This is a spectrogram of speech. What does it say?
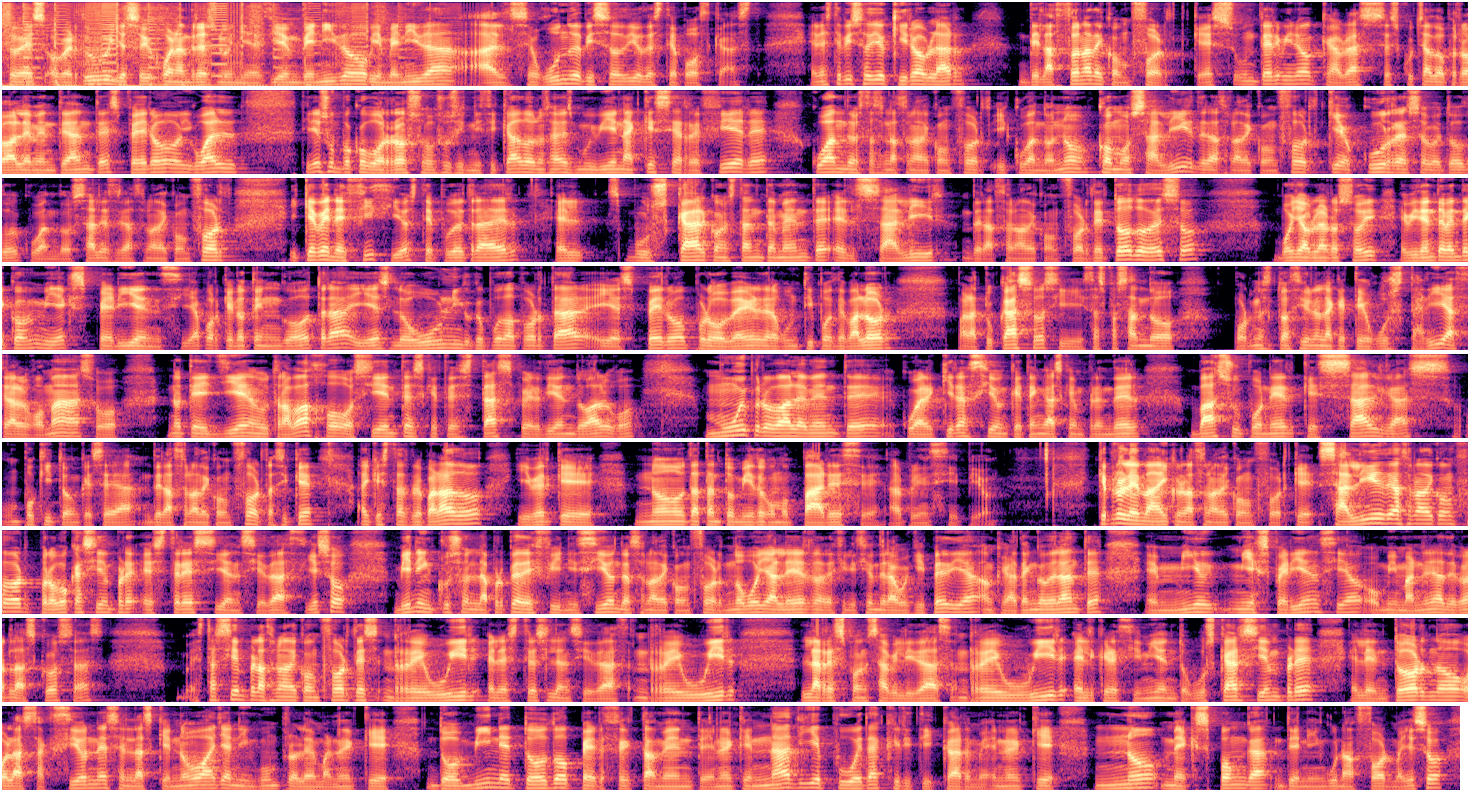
Esto es Overdue yo soy Juan Andrés Núñez. Bienvenido o bienvenida al segundo episodio de este podcast. En este episodio quiero hablar de la zona de confort, que es un término que habrás escuchado probablemente antes, pero igual tienes un poco borroso su significado, no sabes muy bien a qué se refiere, cuándo estás en la zona de confort y cuándo no, cómo salir de la zona de confort, qué ocurre sobre todo cuando sales de la zona de confort y qué beneficios te puede traer el buscar constantemente el salir de la zona de confort. De todo eso Voy a hablaros hoy, evidentemente, con mi experiencia, porque no tengo otra y es lo único que puedo aportar y espero proveer de algún tipo de valor para tu caso, si estás pasando por una situación en la que te gustaría hacer algo más o no te llena tu trabajo o sientes que te estás perdiendo algo, muy probablemente cualquier acción que tengas que emprender va a suponer que salgas un poquito, aunque sea, de la zona de confort. Así que hay que estar preparado y ver que no da tanto miedo como parece al principio. ¿Qué problema hay con la zona de confort? Que salir de la zona de confort provoca siempre estrés y ansiedad. Y eso viene incluso en la propia definición de zona de confort. No voy a leer la definición de la Wikipedia, aunque la tengo delante. En mi, mi experiencia o mi manera de ver las cosas, estar siempre en la zona de confort es rehuir el estrés y la ansiedad, rehuir la responsabilidad, rehuir el crecimiento, buscar siempre el entorno o las acciones en las que no haya ningún problema, en el que domine todo perfectamente, en el que nadie pueda criticarme, en el que no me exponga de ninguna forma. Y eso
